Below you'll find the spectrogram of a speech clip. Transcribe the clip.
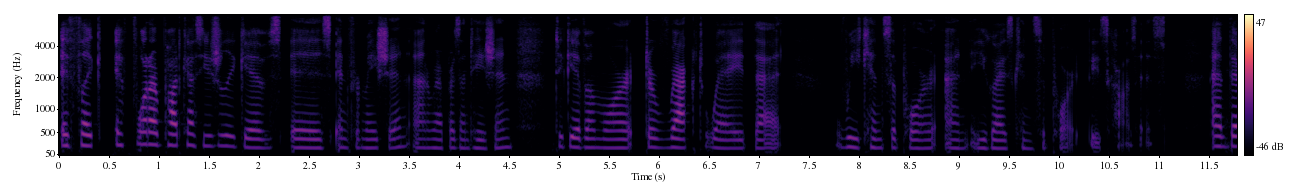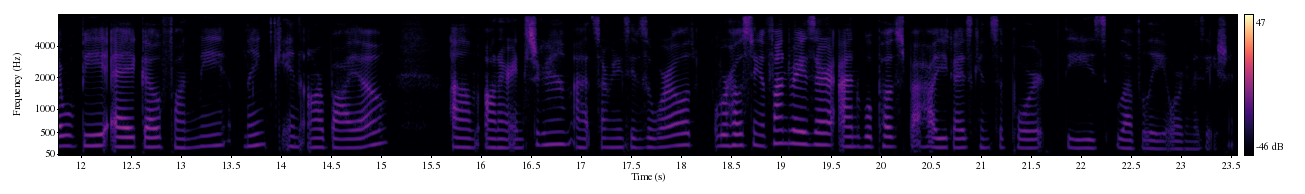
if like if what our podcast usually gives is information and representation to give a more direct way that we can support and you guys can support these causes and there will be a gofundme link in our bio um, on our instagram at Sovereignty Saves the World. We're hosting a fundraiser and we'll post about how you guys can support these lovely organizations.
